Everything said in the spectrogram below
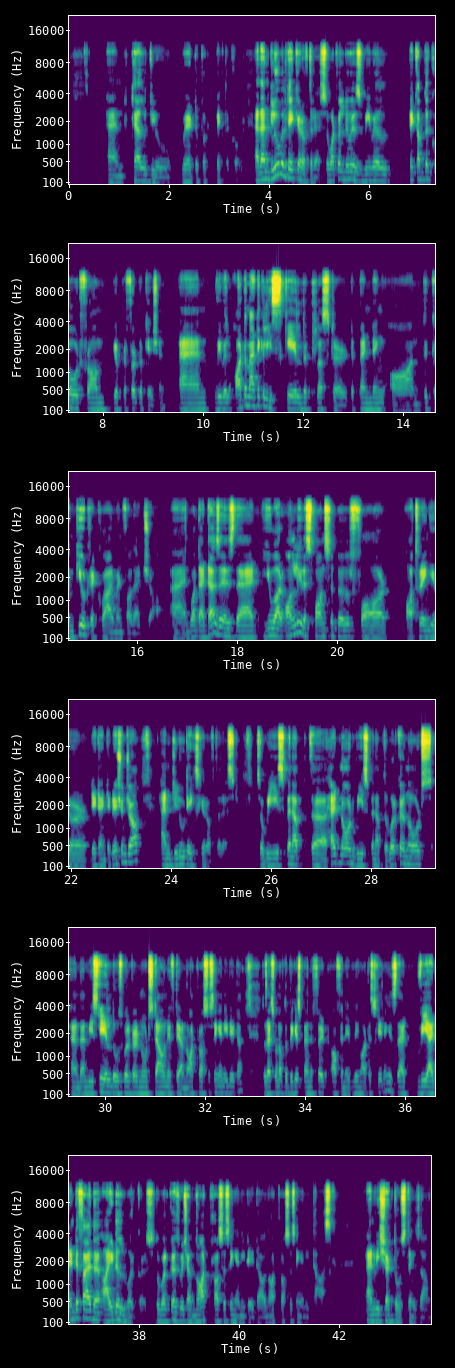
and tell glue where to pick the code. And then glue will take care of the rest. So what we'll do is we will pick up the code from your preferred location and we will automatically scale the cluster depending on the compute requirement for that job. And what that does is that you are only responsible for authoring your data integration job, and Glue takes care of the rest. So we spin up the head node, we spin up the worker nodes, and then we scale those worker nodes down if they are not processing any data. So that's one of the biggest benefit of enabling auto scaling is that we identify the idle workers, the workers which are not processing any data or not processing any task, and we shut those things down.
